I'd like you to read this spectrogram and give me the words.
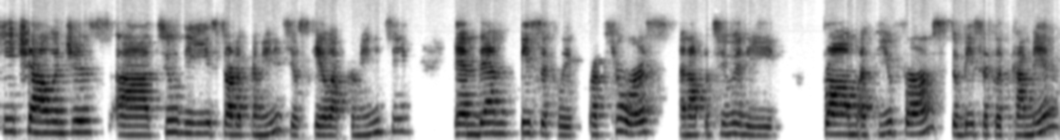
key challenges uh, to the startup community or scale up community, and then basically procures an opportunity from a few firms to basically come in,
